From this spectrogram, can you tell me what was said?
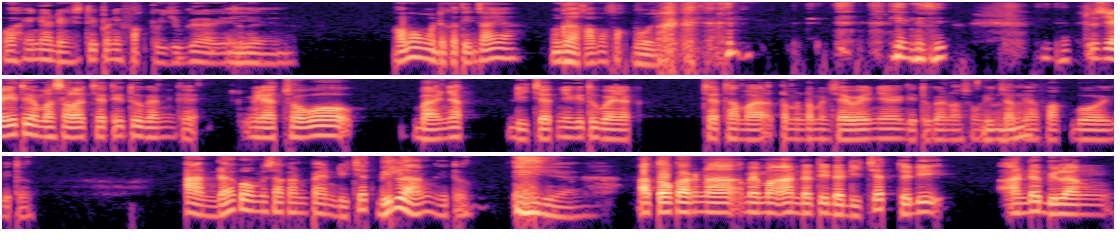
Wah ini ada yang setipe nih fuckboy juga gitu iya. kan. Kamu mau deketin saya? Enggak kamu fuckboy. Iya nggak sih? Terus ya itu ya masalah chat itu kan kayak ngeliat cowok banyak di chatnya gitu banyak chat sama teman-teman ceweknya gitu kan langsung dicapnya fuckboy gitu anda kalau misalkan pengen di chat bilang gitu iya atau karena memang anda tidak di chat jadi anda bilang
